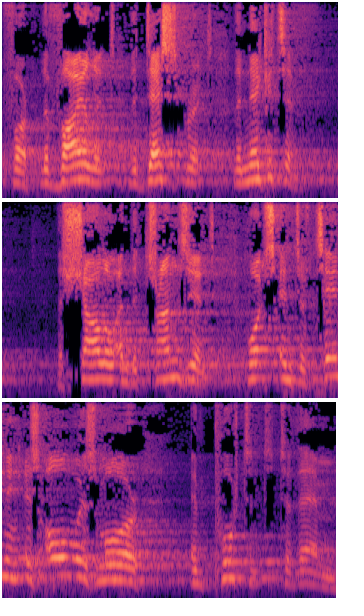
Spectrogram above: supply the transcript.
for the violent, the desperate, the negative, the shallow and the transient, what's entertaining is always more important to them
